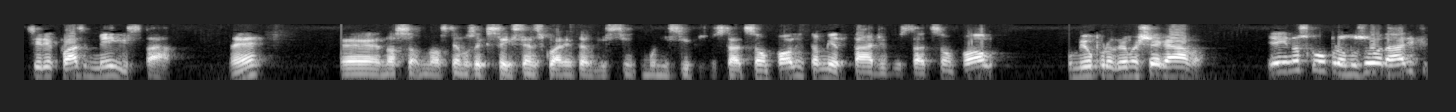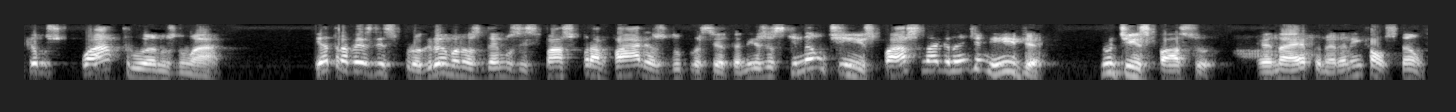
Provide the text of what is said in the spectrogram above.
seria quase meio estado, né? É, nós, nós, temos aqui 645 municípios do estado de São Paulo, então metade do estado de São Paulo, o meu programa chegava. E aí nós compramos o horário e ficamos quatro anos no ar. E através desse programa nós demos espaço para várias duplas sertanejas que não tinham espaço na grande mídia. Não tinha espaço, é, na época não era nem Faustão,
